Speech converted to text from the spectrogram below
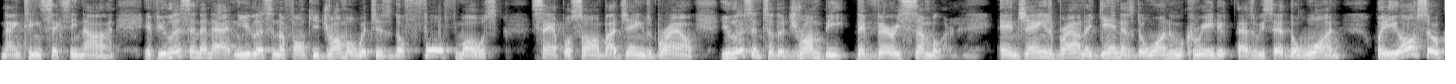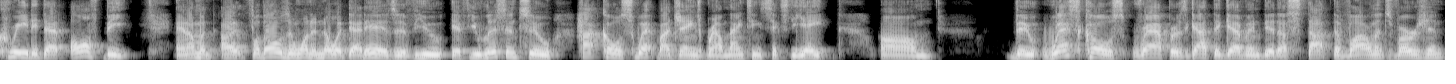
1969. If you listen to that and you listen to Funky Drummer, which is the fourth most sample song by James Brown, you listen to the drum beat, they're very similar. Mm-hmm. And James Brown, again, is the one who created, as we said, the one, but he also created that offbeat. And I'm a, I, for those that want to know what that is, if you if you listen to Hot Cold Sweat by James Brown, 1968, um, the West Coast rappers got together and did a Stop the Violence version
